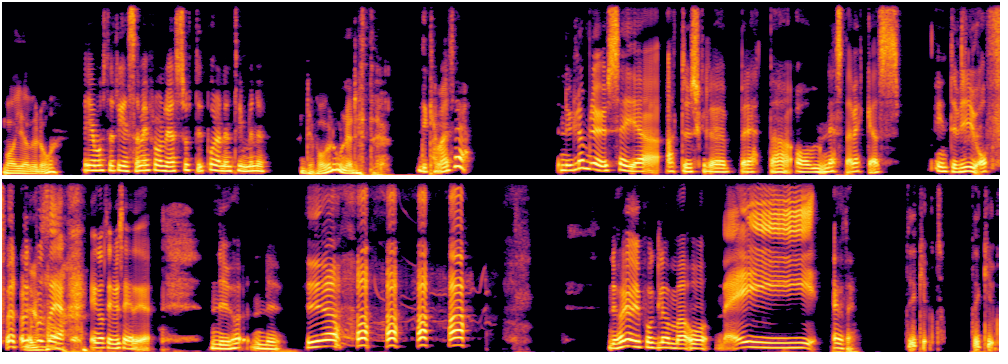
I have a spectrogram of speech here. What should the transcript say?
Vad gör vi då? jag måste resa mig från det. Jag har suttit på den en timme nu. Det var väl onödigt. Det kan man säga. Nu glömde jag ju säga att du skulle berätta om nästa veckas intervjuoffer, höll jag på att säga. En gång till, vi säger det. Nu, hör- nu. Ja. Nu höll jag ju på att glömma och nej! En gång till. Det är kul. Det är kul.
